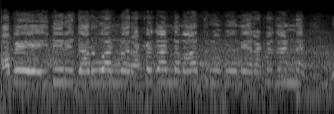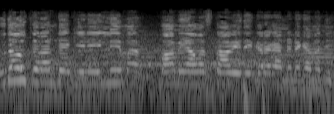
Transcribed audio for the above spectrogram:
අපේ ඉදිරි දරුවන්ව රැකගන්න මාතෘ භූමිය රැකගන්න උදව් කරන්න කියන ඉල්ලීම මම මේ අවස්ථාවේදී කරගන්නට කැමතියි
